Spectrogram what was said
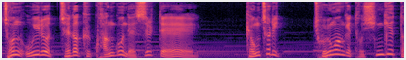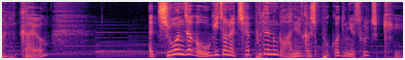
전 오히려 제가 그 광고 냈을 때 경찰이 조용한 게 더 신기했다니까요. 지원자가 오기 전에 체포되는 거 아닐까 싶었거든요, 솔직히.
